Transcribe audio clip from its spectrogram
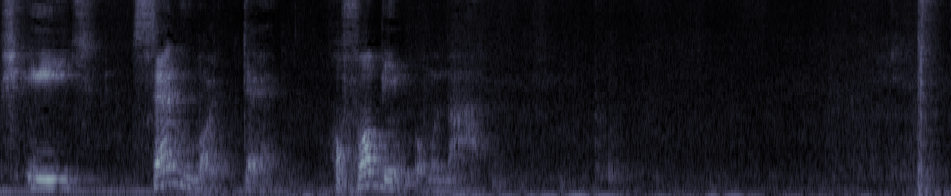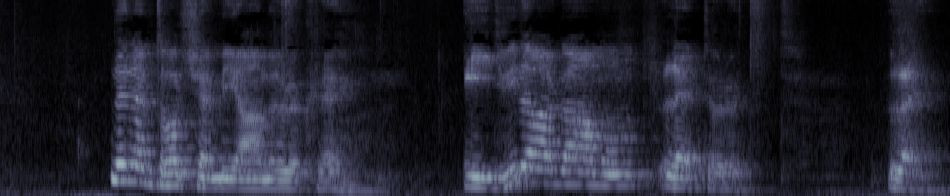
És így szebb vagy te a fabimbónál. De nem tart semmi ám örökre. Így világámon letörött. Le.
